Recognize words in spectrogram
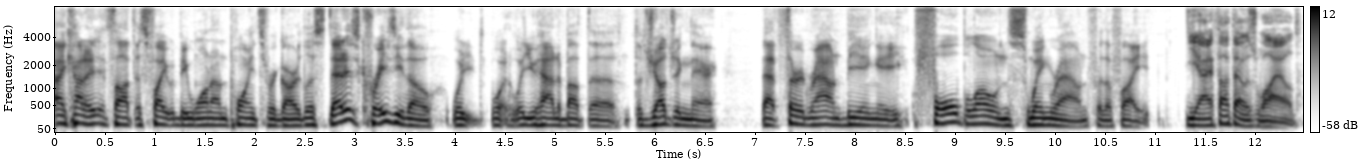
I kind of thought this fight would be one on points regardless. That is crazy though. What what what you had about the the judging there, that third round being a full blown swing round for the fight. Yeah, I thought that was wild.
